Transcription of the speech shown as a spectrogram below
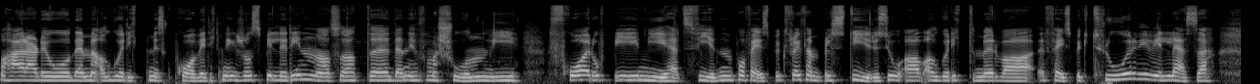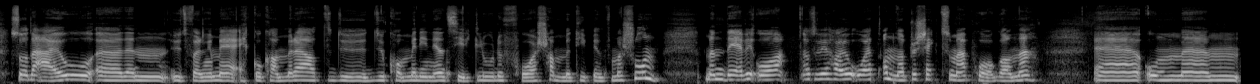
og her er det jo det med algoritmisk påvirkning som spiller inn. Altså at eh, den informasjonen vi får opp i nyhetsfeeden på Facebook f.eks. styres jo av algoritmer hva Facebook tror vi vil lese. Så det er jo den utfordringen med ekkokammeret at du, du kommer inn i en sirkel hvor du får får samme type informasjon. Men det vi òg Altså vi har jo òg et annet prosjekt som er pågående. Eh, om, eh,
